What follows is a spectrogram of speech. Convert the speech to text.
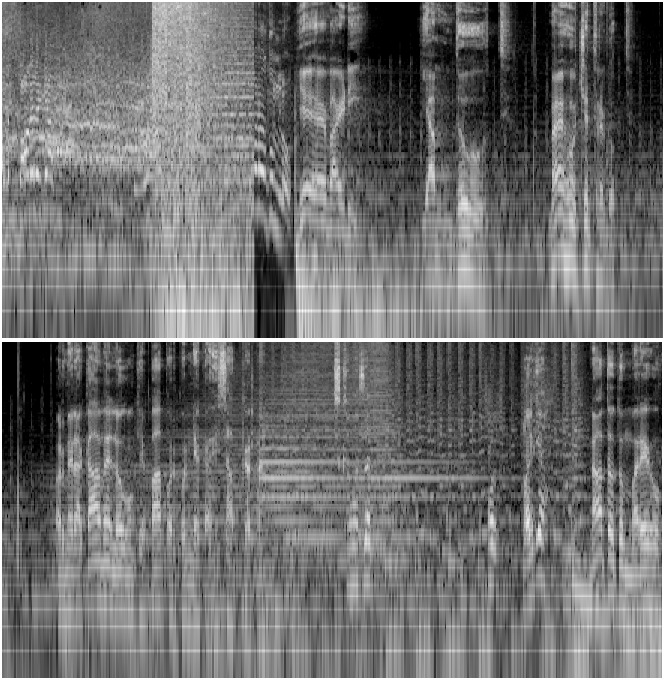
अबे पागल है क्या? हो तुम लोग? ये है वाईडी यमदूत। मैं हूँ चित्रगुप्त। और मेरा काम है लोगों के पाप और पुण्य का हिसाब करना। इसका मतलब मर गया ना तो तुम मरे हो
